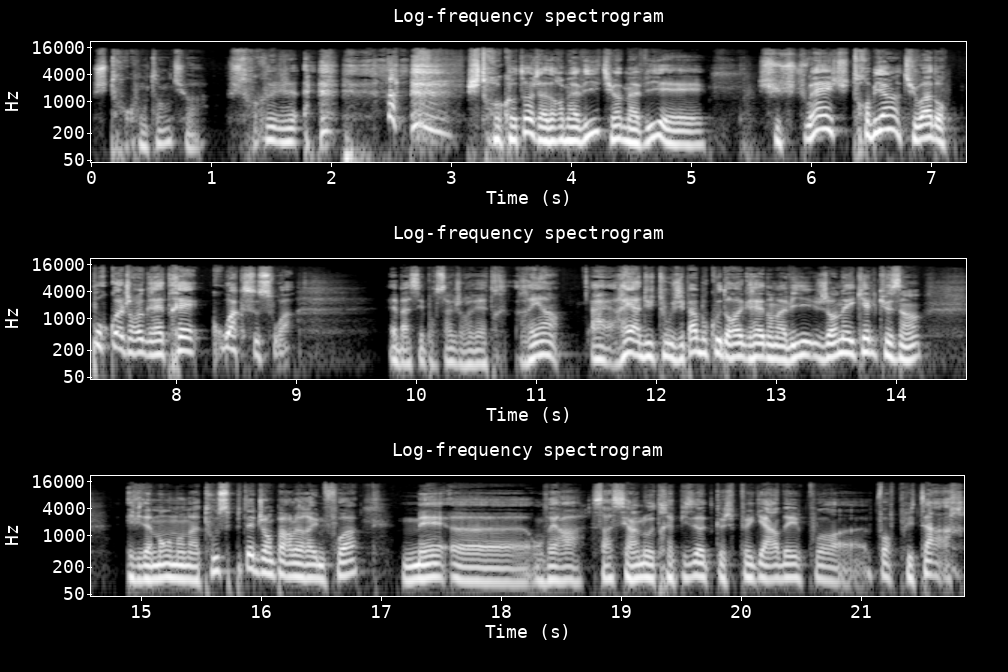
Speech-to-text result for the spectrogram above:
je suis trop content, tu vois. Je suis trop content, j'adore ma vie, tu vois, ma vie et je suis ouais, je suis trop bien, tu vois. Donc pourquoi je regretterais quoi que ce soit? Eh ben c'est pour ça que je regrette rien, ah, rien du tout. J'ai pas beaucoup de regrets dans ma vie, j'en ai quelques-uns. Évidemment, on en a tous. Peut-être j'en parlerai une fois, mais euh, on verra. Ça, c'est un autre épisode que je peux garder pour euh, pour plus tard.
